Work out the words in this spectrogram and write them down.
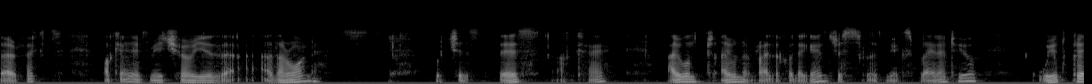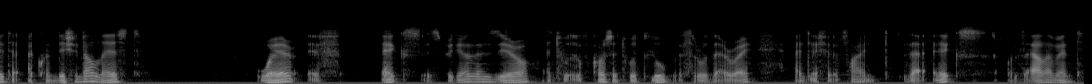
perfect. Okay let me show you the other one which is this. Okay. I won't I will not write the code again just let me explain it to you. We would create a, conditional list where if x is bigger than 0 it will, of course it would loop through the array and if it find that x or the element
